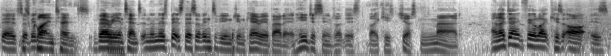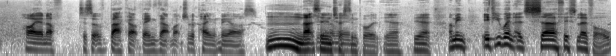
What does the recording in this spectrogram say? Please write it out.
there, sort It's in- quite intense. very Yeah. intense. And then there's bits they're sort of interviewing Jim Carrey about it, and he just seems like this, like he's just mad. And I don't feel like his art is high enough to sort of back up being that much of a pain in the ass. Mm, that's You an what I interesting mean? point. Yeah, yeah. I mean, if you went at surface level,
